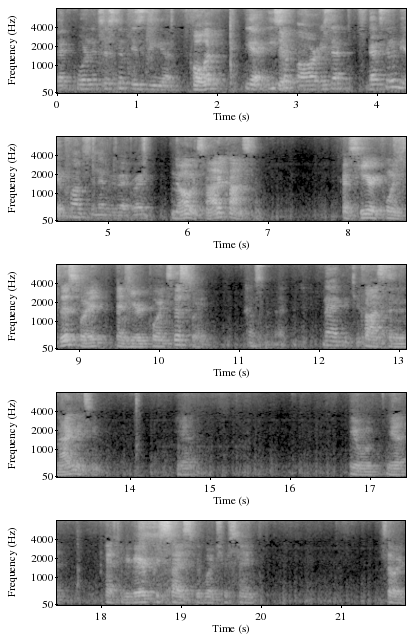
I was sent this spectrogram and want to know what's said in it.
that coordinate system is the, uh, Polar? yeah, E sub r, is that, that's gonna be a constant everywhere, right? No, it's not a constant. Because here it points this way, and here it points this way. Constant magnitude. Constant in magnitude. Yeah. You, yeah, you have to be very precise with what you're saying. So it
